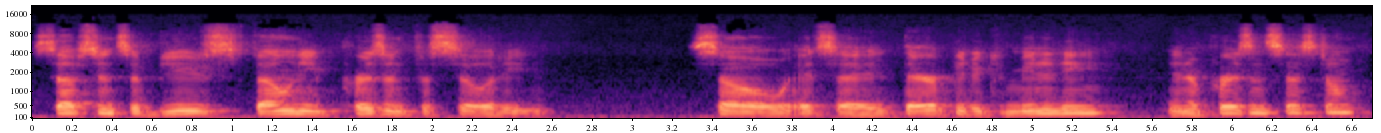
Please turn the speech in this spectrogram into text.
substance abuse felony prison facility so it's a therapeutic community in a prison system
